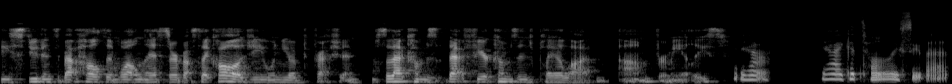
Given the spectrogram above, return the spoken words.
these students about health and wellness or about psychology when you have depression. So that comes that fear comes into play a lot um, for me at least. Yeah. Yeah, I could totally see that.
